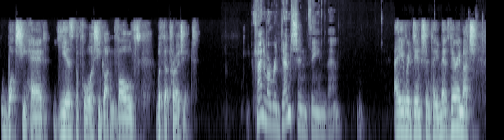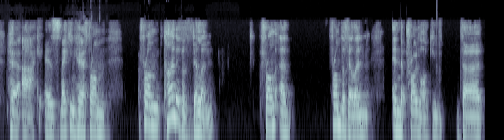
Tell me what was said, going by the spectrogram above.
what she had years before she got involved with the project. Kind of a redemption theme, then. A redemption theme. That's very much her arc, is making her from from kind of a villain, from a from the villain in the prologue. You the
